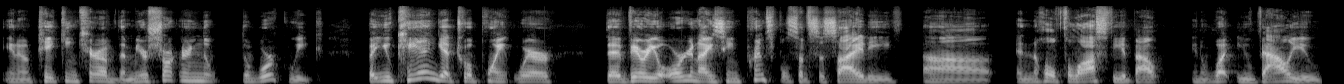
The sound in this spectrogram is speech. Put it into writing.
you know, taking care of them. You're shortening the, the work week. But you can get to a point where the very organizing principles of society uh, and the whole philosophy about, you know, what you value,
